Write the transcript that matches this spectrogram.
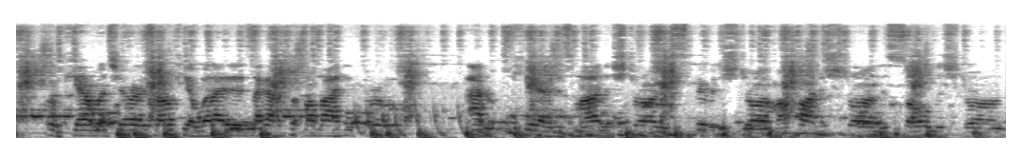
I don't care how much it hurts. I don't care what it is I gotta put my body through. I don't care. This mind is strong, the spirit is strong, my heart is strong, the soul is strong.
